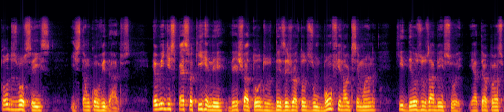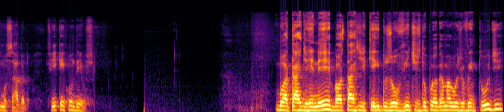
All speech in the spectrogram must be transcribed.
Todos vocês estão convidados. Eu me despeço aqui, Renê. Deixo a todos, desejo a todos um bom final de semana. Que Deus os abençoe e até o próximo sábado. Fiquem com Deus. Boa tarde, Renê. Boa tarde, queridos ouvintes do programa Luz Juventude.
